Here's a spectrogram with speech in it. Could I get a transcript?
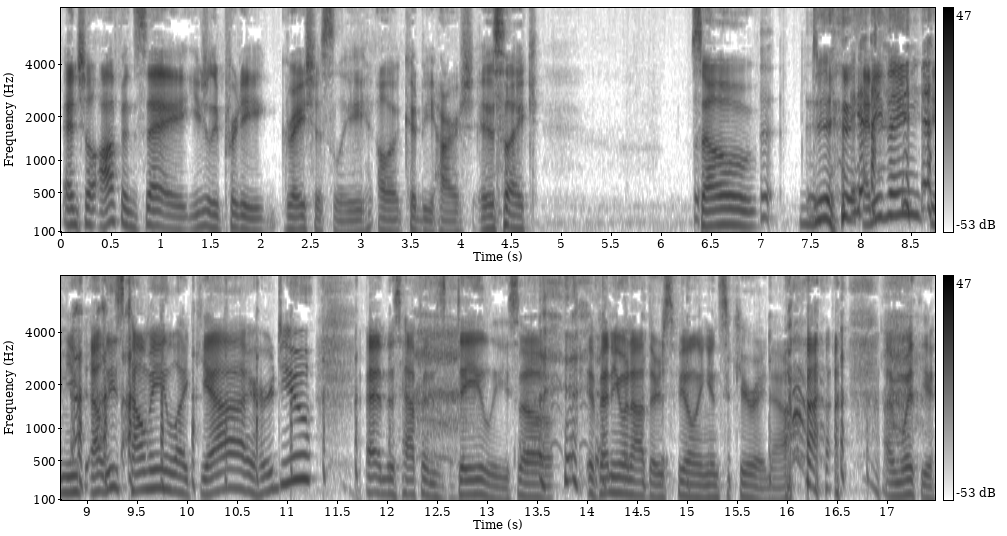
And she'll often say, usually pretty graciously, although it could be harsh, is like, so D- anything? Can you at least tell me, like, yeah, I heard you? And this happens daily. So if anyone out there is feeling insecure right now, I'm with you.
